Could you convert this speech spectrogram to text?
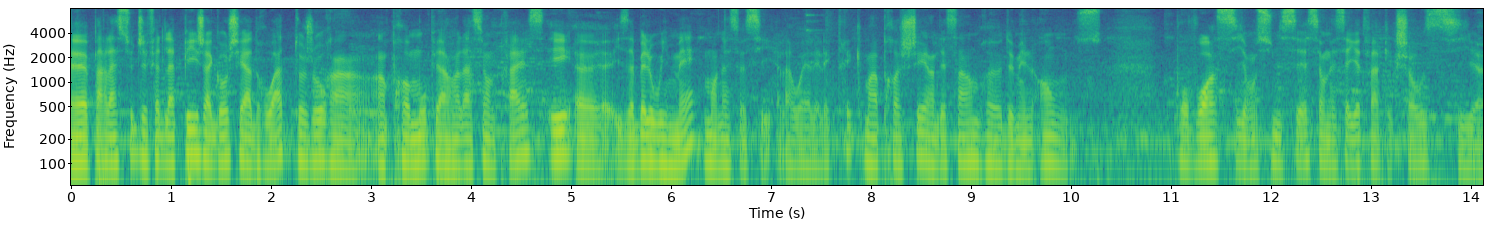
Euh, par la suite, j'ai fait de la pige à gauche et à droite, toujours en, promo puis en relation de presse. Et euh, Isabelle Ouimet, mon associée à la Royal Electric, m'a approché en décembre 2011 pour voir si on s'unissait, si on essayait de faire quelque chose. Si, euh,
